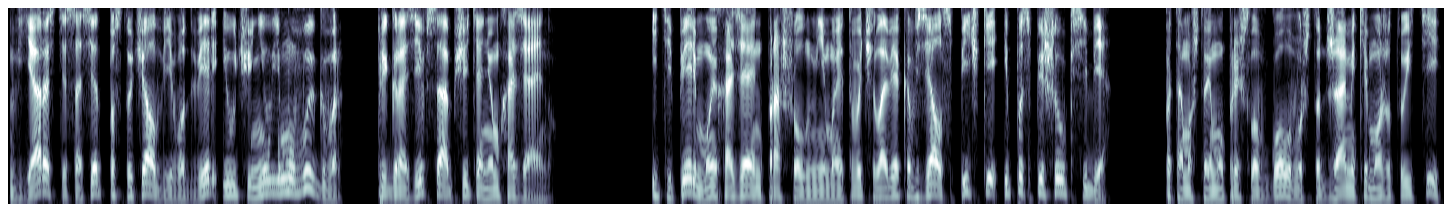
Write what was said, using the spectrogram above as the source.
В ярости сосед постучал в его дверь и учинил ему выговор, пригрозив сообщить о нем хозяину. И теперь мой хозяин прошел мимо этого человека, взял спички и поспешил к себе, потому что ему пришло в голову, что Джамики может уйти.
